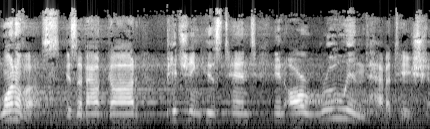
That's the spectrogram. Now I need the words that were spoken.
one of us, is about God pitching his tent in our ruined habitation.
